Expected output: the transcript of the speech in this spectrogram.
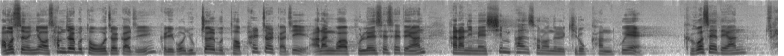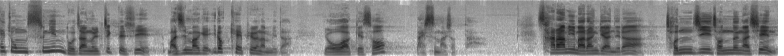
아모스는요 3절부터 5절까지 그리고 6절부터 8절까지 아람과 블레셋에 대한 하나님의 심판 선언을 기록한 후에 그것에 대한 최종 승인 도장을 찍듯이 마지막에 이렇게 표현합니다. 여호와께서 말씀하셨다. 사람이 말한 게 아니라 전지전능하신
